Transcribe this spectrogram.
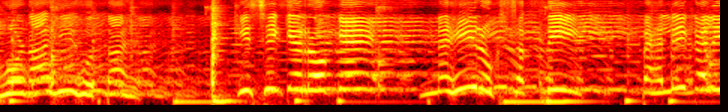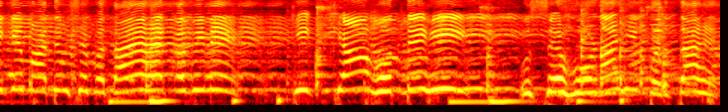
होना ही होता है। किसी के रोके नहीं रुक सकती। पहली कली के माध्यम से बताया है कवि ने कि क्या होते ही उसे होना ही पड़ता है।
